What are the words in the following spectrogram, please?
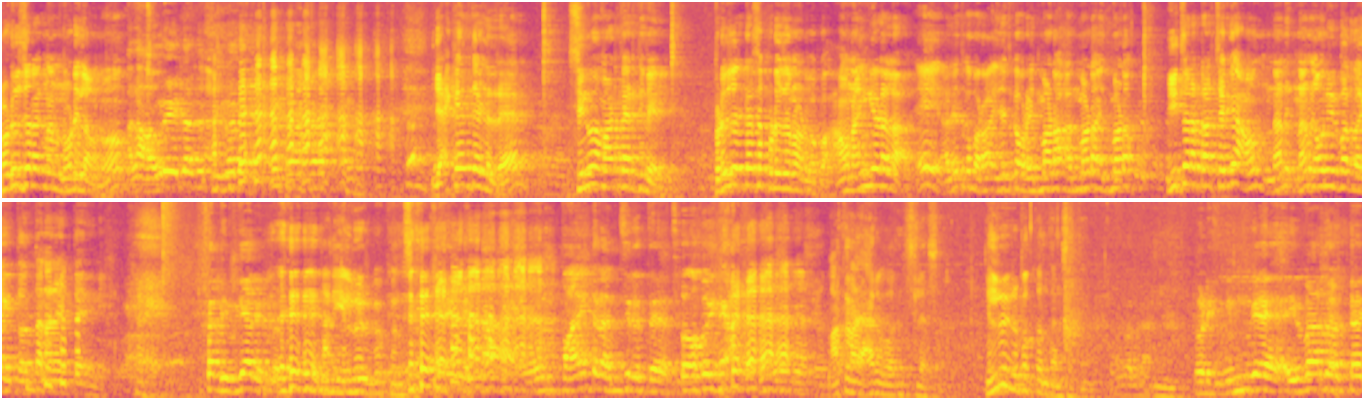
ಪ್ರೊಡ್ಯೂಸರ್ ಆಗಿ ನಾನು ನೋಡಿಲ್ಲ ಅವನು. ಯಾಕೆ ಅಂತ ಹೇಳಿದ್ರೆ ಸಿನಿಮಾ ಮಾಡ್ತಾ ಇರ್ತೀವಿ. ಪ್ರೊಡ್ಯೂಸರ್ ಕೆಲಸ ಪ್ರೊಡ್ಯೂಸರ್ ಮಾಡ್ಬೇಕು. ಅವ್ನು ಹಂಗೆ ಹೇಳಲ್ಲ ಏ ಅದೇತ್ಕೊ ಬರೋ ಇದೆತ್ಕೊ ಬರೋ ಇದು ಮಾಡೋ ಅದು ಮಾಡೋ ಇದು ಮಾಡೋ. ಈ ಥರ ಟಾರ್ಚರ್ಗೆ ಅವ್ನು ನನಗೆ ನನಗೆ ಅವ್ನು ಇರಬಾರ್ದಾಗಿತ್ತು ಅಂತ ನಾನು ಹೇಳ್ತಾ ಇದ್ದೀನಿ. ಸರ್ ನಿಮ್ಗೆ ಯಾರು ಇರ್ತಾರೆ? ನಾನು ಇರಬೇಕು ಒಂದು ಪಾಯಿಂಟ್ ಅನ್ಸಿರುತ್ತೆ ಸೊ ಆ ಥರ ಯಾರಿಗೂ ಅನಿಸಿಲ್ಲ ಸರ್. ಎಲ್ಲರೂ ಇರಬೇಕು ಅಂತ ಅನ್ಸುತ್ತೆ. ನೋಡಿ ನಿಮ್ಗೆ ಇರಬಾರ್ದು ಅಂತ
